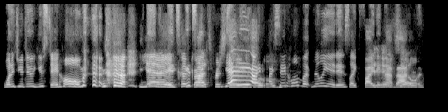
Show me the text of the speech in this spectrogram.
what did you do? You stayed home. yay! It's, Congrats it's like, for staying yay! Home. I, I stayed home, but really, it is like fighting it that is, battle. Yeah. And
